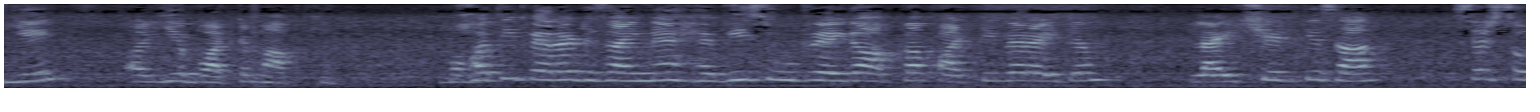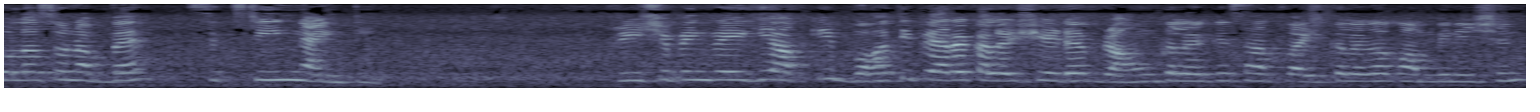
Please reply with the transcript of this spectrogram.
ये और ये बॉटम आपकी। बहुत ही प्यारा डिज़ाइन है। हैवी सूट रहेगा आपका party wear item light shade के साथ। सिर्फ़ सोलह सौ नब्बे सिक्सटीन नाइनटी फ्री शिपिंग रहेगी आपकी। बहुत ही प्यारा कलर शेड है। ब्राउन कलर के साथ व्हाइट कलर का कॉम्बिनेशन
